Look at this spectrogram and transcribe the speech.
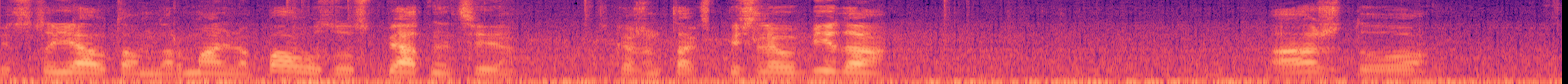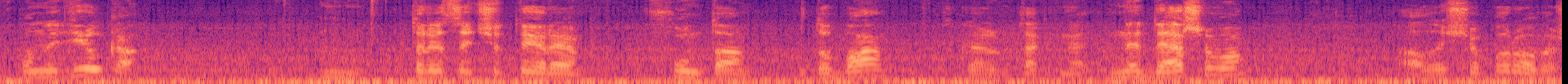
Відстояв там нормально паузу з п'ятниці, скажімо так, після обіда аж до понеділка 34 фунта доба, скажімо так, не, не дешево, але що поробиш.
